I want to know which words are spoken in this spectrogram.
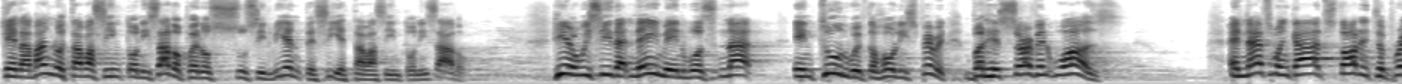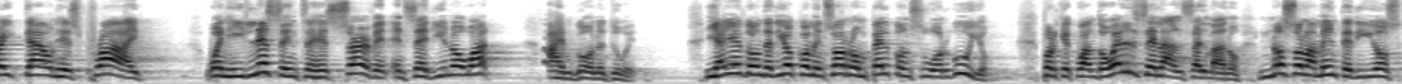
que Namán no estaba sintonizado, pero su sirviente sí estaba sintonizado. Here we see that Naaman was not in tune with the Holy Spirit, but his servant was. And that's when God started to break down his pride when he listened to his servant and said, You know what? I'm going to do it. Y ahí es donde Dios comenzó a romper con su orgullo. Porque cuando él se lanza, hermano, no solamente Dios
